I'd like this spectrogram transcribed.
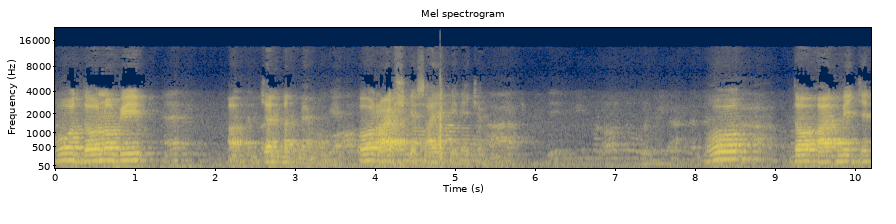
وہ دونوں بھی جنت میں ہوں گے اور عرش کے سائے کے نیچے ہوں گے۔ وہ دو آدمی جن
